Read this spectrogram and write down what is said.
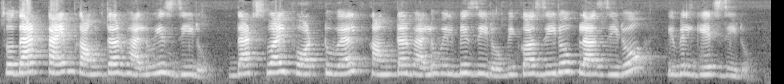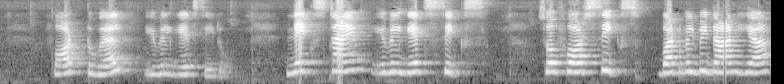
so that time counter value is 0 that's why for 12 counter value will be 0 because 0 plus 0 you will get 0 for 12 you will get 0 next time you will get 6 so for 6 what will be done here?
